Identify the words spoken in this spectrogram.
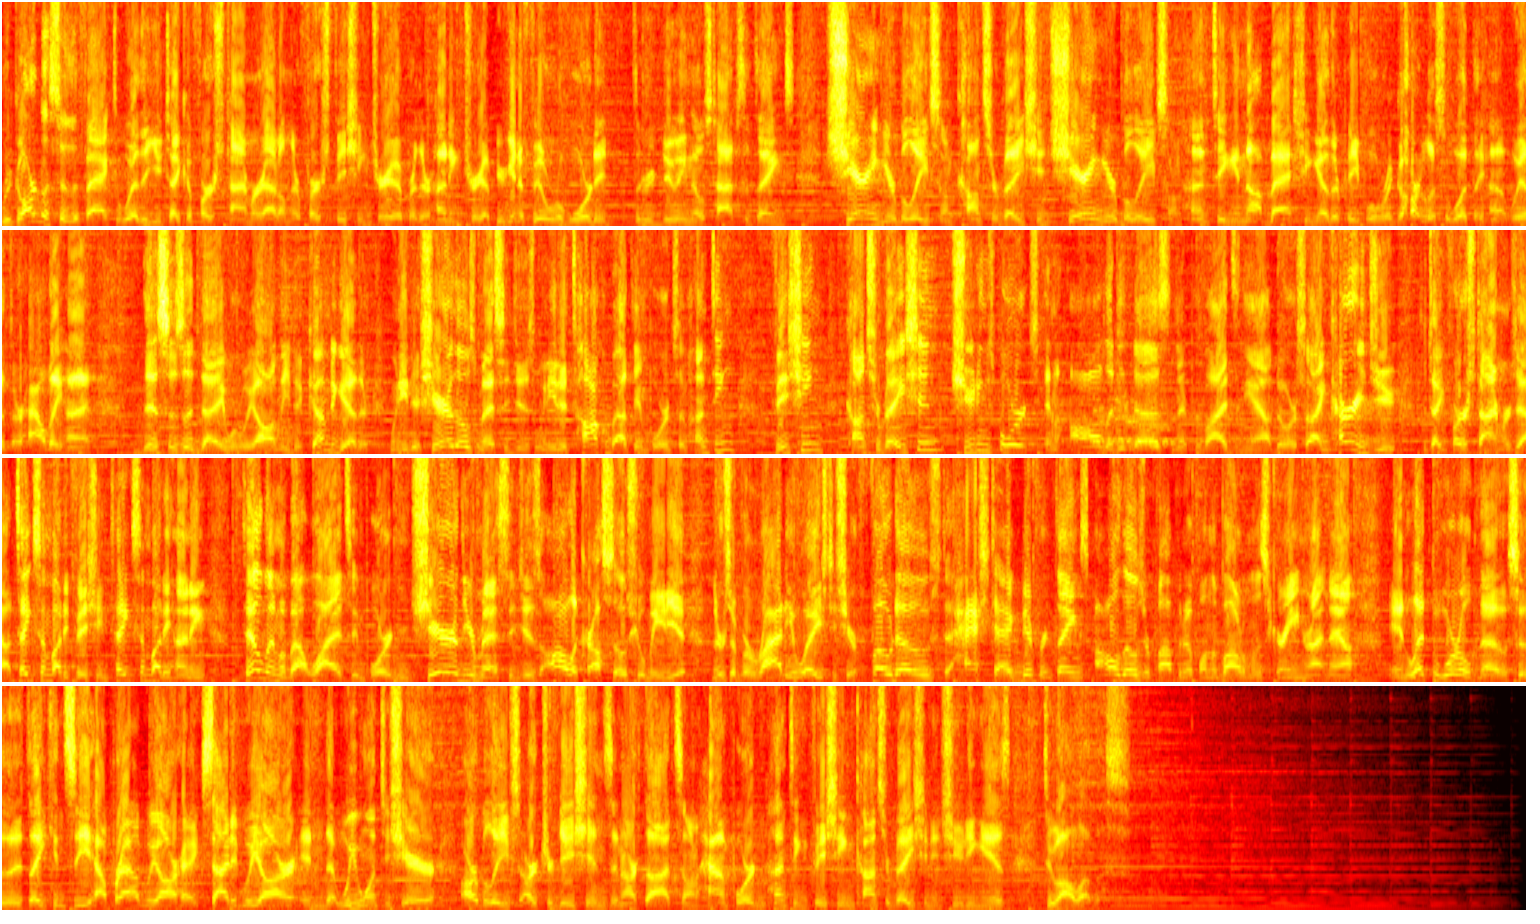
regardless of the fact whether you take a first timer out on their first fishing trip or their hunting trip, you're going to feel rewarded through doing those types of things. Sharing your beliefs on conservation, sharing your beliefs on hunting, and not bashing other people regardless of what they hunt with or how they hunt. This is a day where we all need to come together. We need to share those messages. We need to talk about the importance of hunting, fishing, conservation, shooting sports, and all that it does and it provides in the outdoors. So I encourage you to take first timers out, take somebody fishing, take somebody hunting, tell them about why it's important, share your messages all across social media. There's a variety of ways to share photos, to hashtag different things. All those are popping up on the bottom of the screen right now and let the world know so that they can see how proud we are, how excited we are, and that we want to share our beliefs, our traditions, and our thoughts on how important hunting, fishing, conservation, and shooting is to all of us.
